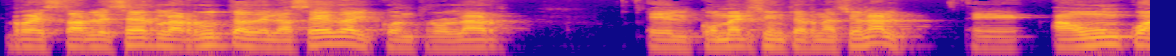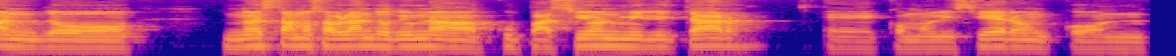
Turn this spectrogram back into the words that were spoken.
restablecer la ruta de la seda y controlar el comercio internacional. Eh, aun cuando no estamos hablando de una ocupación militar eh, como lo hicieron con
